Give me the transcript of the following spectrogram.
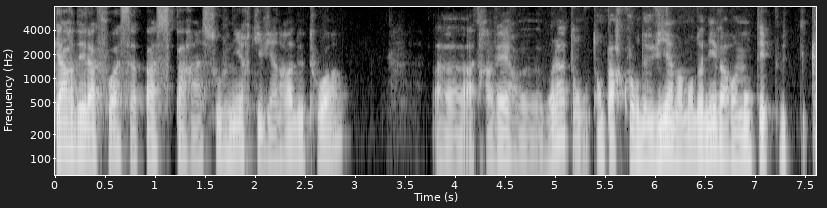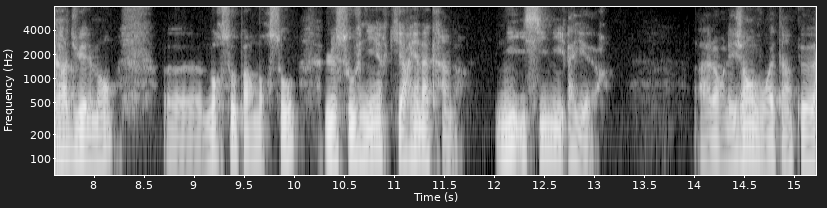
garder la foi, ça passe par un souvenir qui viendra de toi, euh, à travers euh, voilà ton, parcours de vie. À un moment donné, va remonter graduellement, euh, morceau par morceau, le souvenir qui a rien à craindre, ni ici ni ailleurs. Alors les gens vont être un peu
